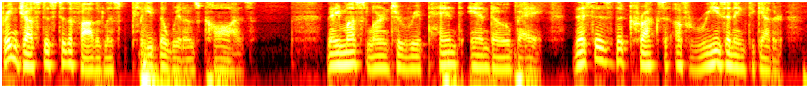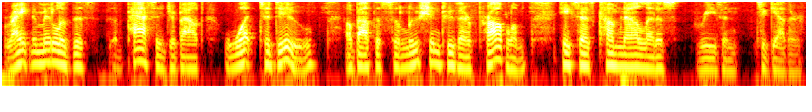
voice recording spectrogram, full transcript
bring justice to the fatherless, plead the widow's cause. They must learn to repent and obey. This is the crux of reasoning together. Right in the middle of this passage about what to do, about the solution to their problem, he says, Come now, let us reason together.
